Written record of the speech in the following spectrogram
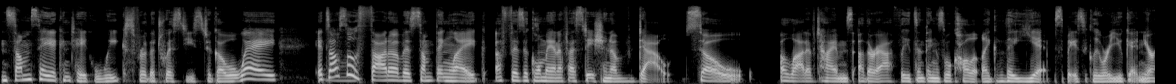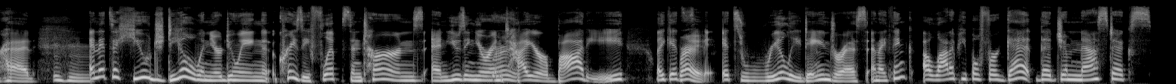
and some say it can take weeks for the twisties to go away. It's also mm-hmm. thought of as something like a physical manifestation of doubt. So, a lot of times, other athletes and things will call it like the yips, basically, where you get in your head. Mm-hmm. And it's a huge deal when you're doing crazy flips and turns and using your Right. entire body. Like it's Right. it's really dangerous. And I think a lot of people forget that gymnastics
